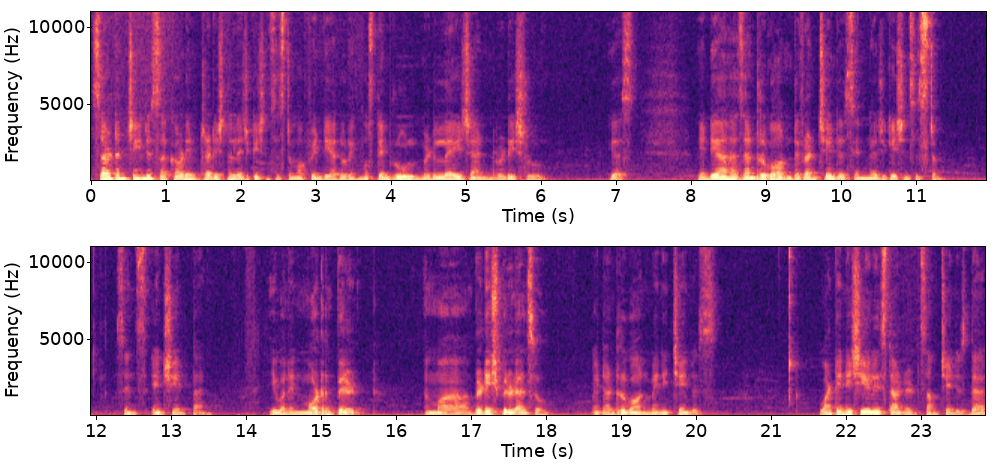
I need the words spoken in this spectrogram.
Certain changes occurred in traditional education system of India during Muslim rule, Middle Age and British rule. Yes, India has undergone different changes in education system since ancient time. Even in modern period, um, uh, British period also, it undergone many changes. What initially started some changes there?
